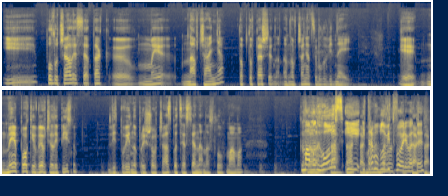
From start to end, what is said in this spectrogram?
І получалося так, е, ми навчання, тобто перше навчання це було від неї. І Ми поки вивчили пісню, відповідно прийшов час, бо це все на, на слух мама. Казала. Мамин голос, і- і треба було голос, відтворювати. Так, так.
